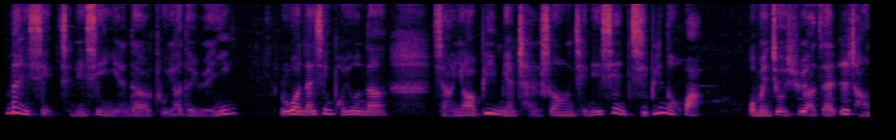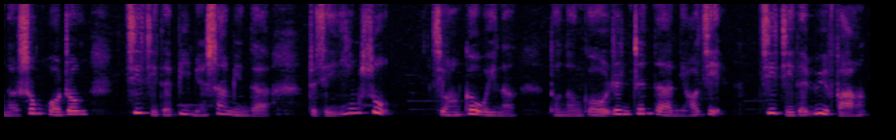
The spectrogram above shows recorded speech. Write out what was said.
慢性前列腺炎的主要的原因。如果男性朋友呢想要避免产生前列腺疾病的话，我们就需要在日常的生活中积极的避免上面的这些因素。希望各位呢都能够认真的了解，积极的预防。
